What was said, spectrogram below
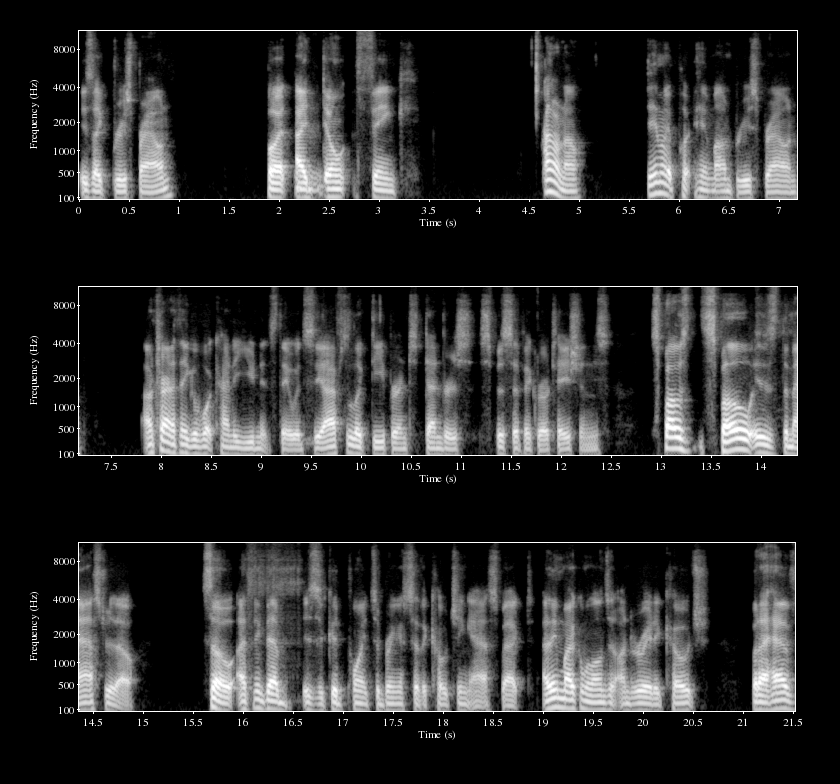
is like Bruce Brown, but I Mhm. don't think. I don't know. They might put him on Bruce Brown. I'm trying to think of what kind of units they would see. I have to look deeper into Denver's specific rotations. Spo's Spo is the master though. So I think that is a good point to bring us to the coaching aspect. I think Michael Malone's an underrated coach, but I have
